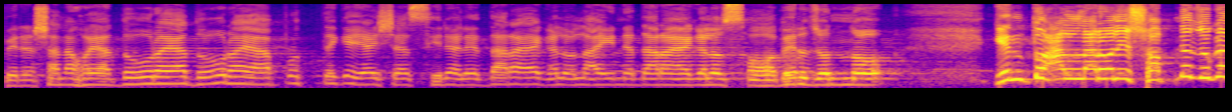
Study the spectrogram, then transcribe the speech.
পেরেশানা হইয়া দৌড়ায়া দৌড়ায়া প্রত্যেকে আইসা সিরিয়ালে দাঁড়ায় গেল, লাইনে দাঁড়ায় গেল সবের জন্য। কিন্তু আল্লাহর ওলি স্বপ্নে যুগে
